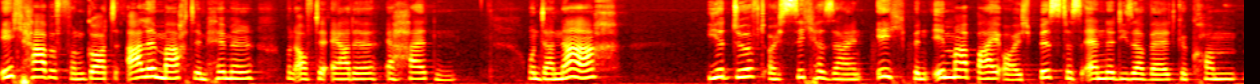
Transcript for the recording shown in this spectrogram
ich habe von Gott alle Macht im Himmel und auf der Erde erhalten. Und danach, ihr dürft euch sicher sein, ich bin immer bei euch, bis das Ende dieser Welt gekommen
